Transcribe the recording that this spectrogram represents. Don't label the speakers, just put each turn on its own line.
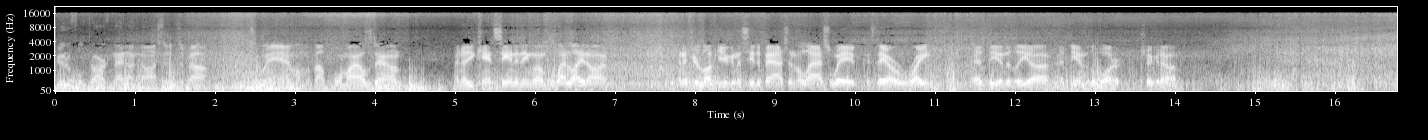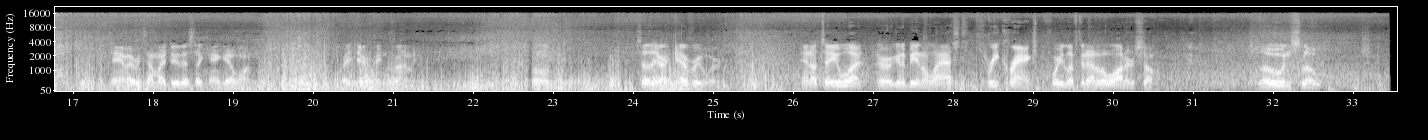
Beautiful dark night on Nauset. It's about 2 a.m. I'm about four miles down. I know you can't see anything, but I'm gonna put my light on. And if you're lucky, you're gonna see the bass in the last wave because they are right at the end of the uh, at the end of the water. Check it out. Damn, every time I do this, I can't get one. Right there, right in front of me. Boom. So they're everywhere. And I'll tell you what, they're gonna be in the last three cranks before you lift it out of the water, so low and slow.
